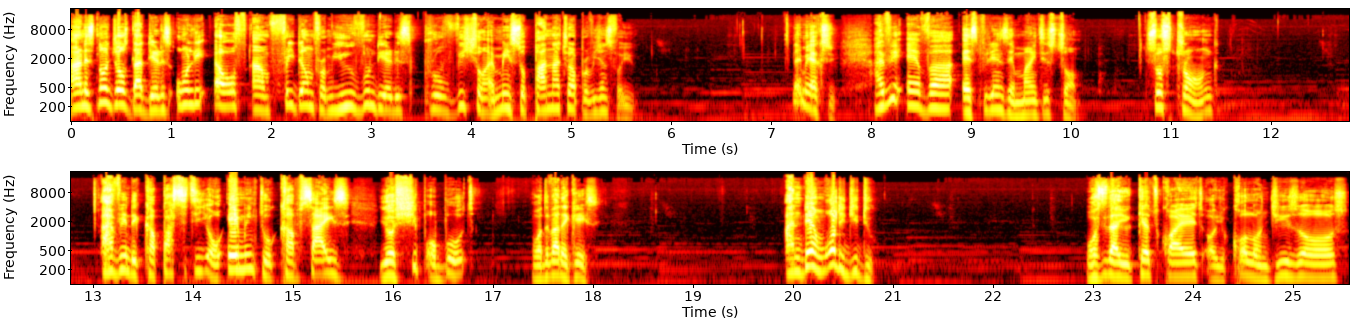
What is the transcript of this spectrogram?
And it's not just that there is only health and freedom from you, even there is provision. I mean, supernatural provisions for you. Let me ask you Have you ever experienced a mighty storm so strong, having the capacity or aiming to capsize your ship or boat, whatever the case? And then what did you do? Was it that you kept quiet or you called on Jesus?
